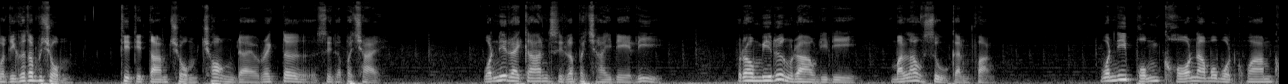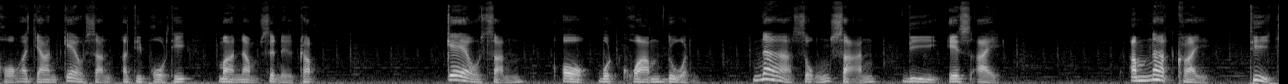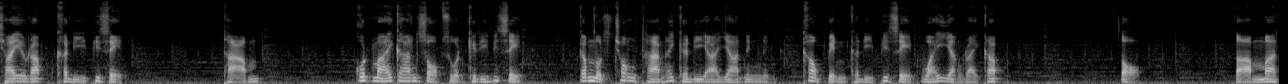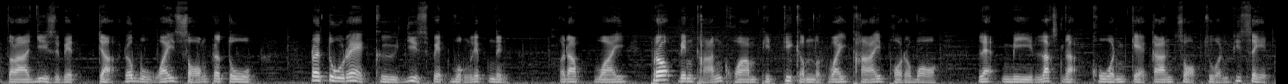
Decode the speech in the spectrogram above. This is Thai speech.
วัสดีครับท่านผู้ชมที่ติดตามชมช่อง Director ศิลปชัย วันนี้รายการศิลปชัยเดลี่ เรามีเรื่องราวดีๆ มาเล่าสู่กันฟัง วันนี้ผมขอนำเอาบทความของอาจารย์แก้วสันอธิโพธิมานำเสนอครับ แก้วสันออกบทความด่วน น่าสงสาร DSI อำนาจใครที่ใช้รับคดีพิเศษ ถาม กฎหมายการสอบสวนคดีพิเศษกำหนดช่องทางให้คดีอาญาหนึ่งหนึ่งเข้าเป็นคดีพิเศษไว้อย่างไรครับ ตอบ ตามมาตรา 21 จะระบุไว้ 2 ประตู ประตูแรกคือ 21 วงเล็บหนึ่งรับไว้เพราะเป็นฐานความผิดที่กำหนดไว้ท้ายพรบ และมีลักษณะควรแก่การสอบสวนพิเศษ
